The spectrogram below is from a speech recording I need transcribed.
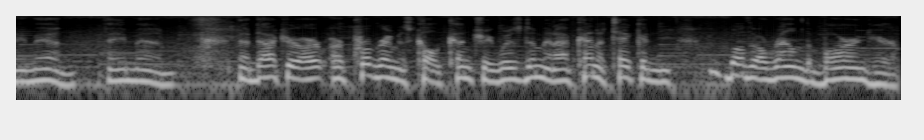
Amen. Amen. Now, Doctor, our, our program is called Country Wisdom, and I've kind of taken both around the barn here.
